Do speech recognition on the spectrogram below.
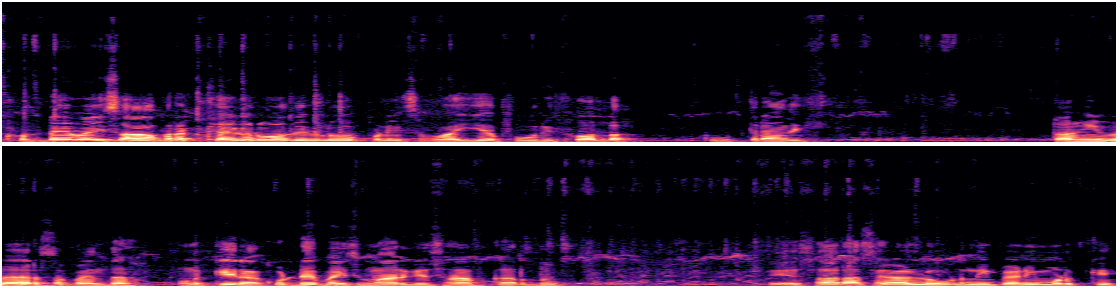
ਖੁੱਡੇ ਬਾਈ ਸਾਫ਼ ਰੱਖਿਆ ਕਰੋ ਦੇਖ ਲਓ ਆਪਣੀ ਸਫ਼ਾਈ ਆ ਪੂਰੀ ਫੁੱਲ ਕਬੂਤਰਾਂ ਦੀ। ਤਾਂ ਹੀ ਵਾਇਰਸ ਪੈਂਦਾ। ਹੁਣ ਕੇਰਾ ਖੁੱਡੇ ਬਾਈ ਸਮਾਰ ਕੇ ਸਾਫ਼ ਕਰ ਦੋ। ਤੇ ਸਾਰਾ ਸਿਆਲ ਲੋੜ ਨਹੀਂ ਪੈਣੀ ਮੁੜ ਕੇ।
